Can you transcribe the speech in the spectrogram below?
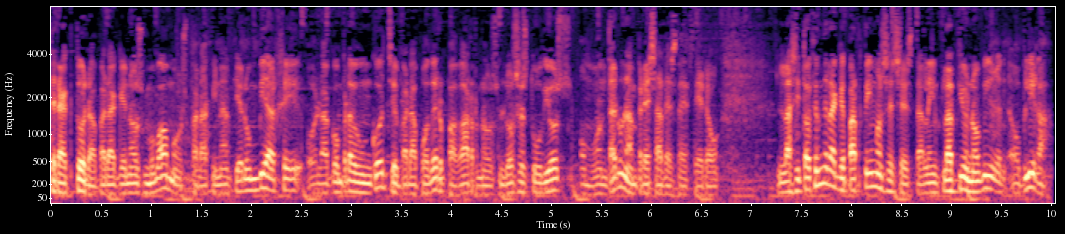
tractora para que nos movamos para financiar un viaje o la compra de un coche para poder pagarnos los estudios o montar una empresa desde cero. La situación de la que partimos es esta. La inflación obliga,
